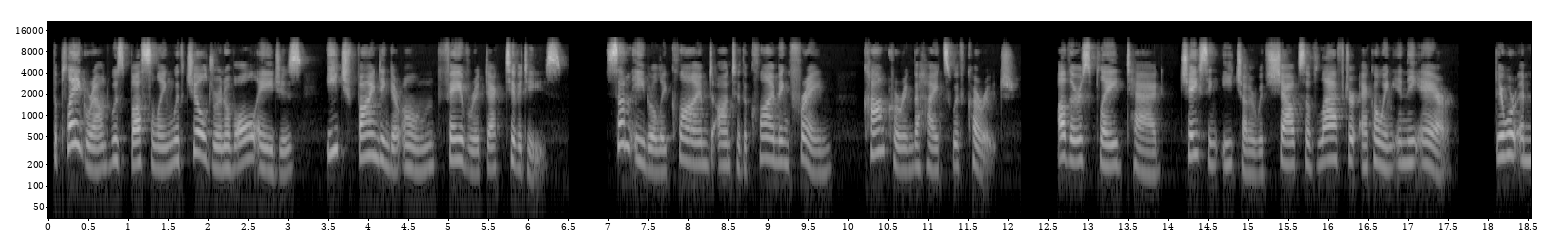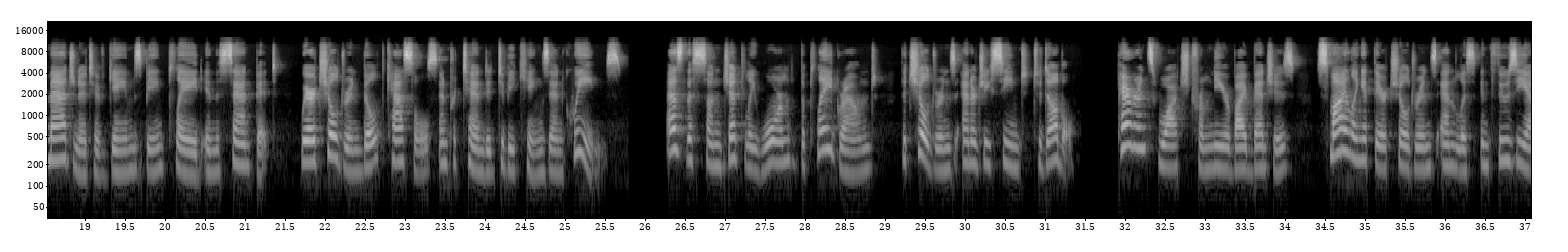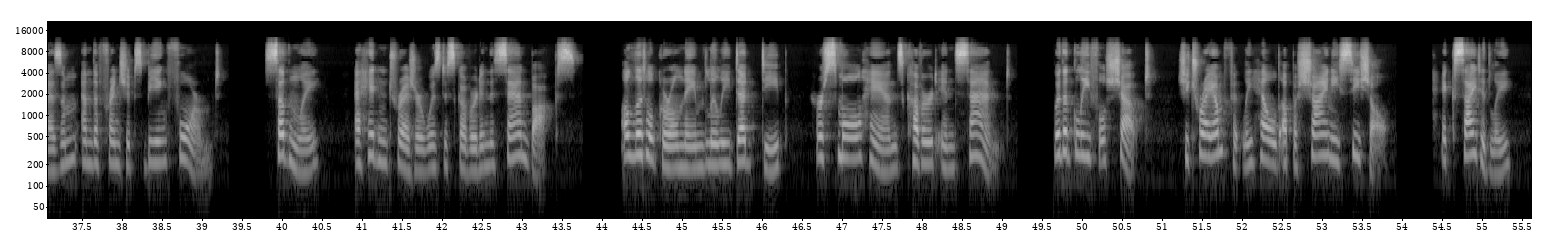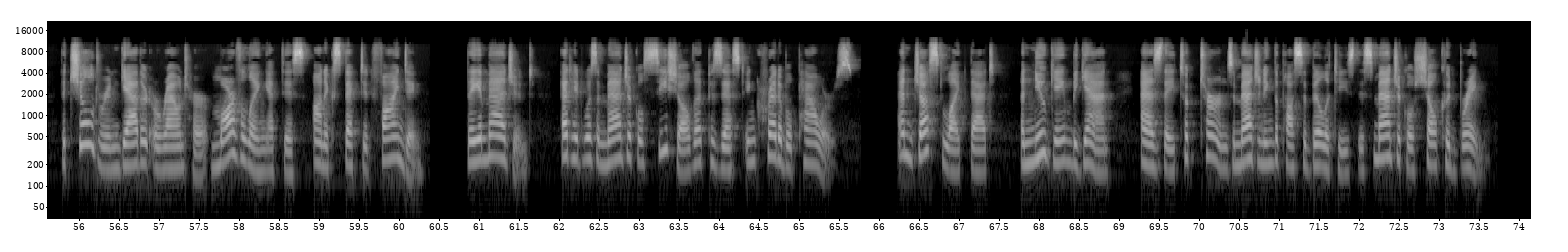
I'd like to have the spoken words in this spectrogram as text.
The playground was bustling with children of all ages, each finding their own favorite activities. Some eagerly climbed onto the climbing frame, conquering the heights with courage. Others played tag, chasing each other with shouts of laughter echoing in the air. There were imaginative games being played in the sandpit, where children built castles and pretended to be kings and queens. As the sun gently warmed the playground, the children's energy seemed to double. Parents watched from nearby benches, smiling at their children's endless enthusiasm and the friendships being formed. Suddenly a hidden treasure was discovered in the sandbox. A little girl named Lily dug deep, her small hands covered in sand. With a gleeful shout she triumphantly held up a shiny seashell. Excitedly the children gathered around her, marveling at this unexpected finding. They imagined that it was a magical seashell that possessed incredible powers. And just like that a new game began as they took turns imagining the possibilities this magical shell could bring.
